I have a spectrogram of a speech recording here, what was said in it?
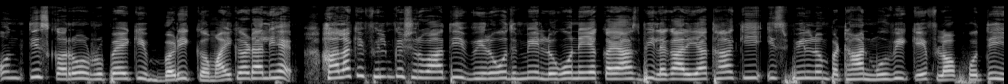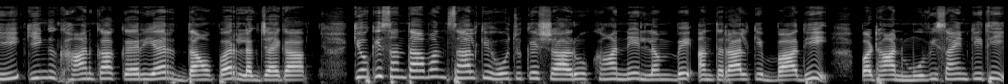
उनतीस करोड़ रुपए की बड़ी कमाई कर डाली है। हालाँकि फ़िल्म के शुरुआती विरोध में लोगों ने यह कयास भी लगा लिया था कि इस फ़िल्म पठान मूवी के फ्लॉप होते ही किंग खान का करियर दांव पर लग जाएगा। क्योंकि संतावन साल के हो चुके शाहरुख खान ने लंबे अंतराल के बाद बाद ही पठान मूवी साइन की थी।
